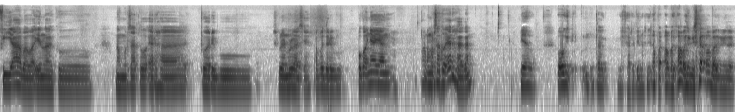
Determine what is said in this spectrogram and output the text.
Via bawain lagu nomor satu RH 2019 ya? Apa 2000? Pokoknya yang nomor satu RH kan? Iya. Oh, Gigaretino apa apa apa Indonesia? Apa bahasa Indonesia?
